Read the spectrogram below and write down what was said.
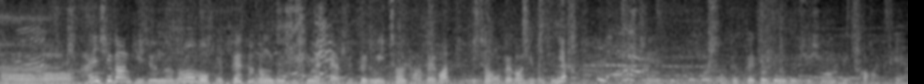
어, 1시간 기준으로 뭐 100페소 정도 주시면 돼요. 100페소면 2,400원? 2,500원이거든요. 네. 100페소 정도 주시면 될 것 같아요.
